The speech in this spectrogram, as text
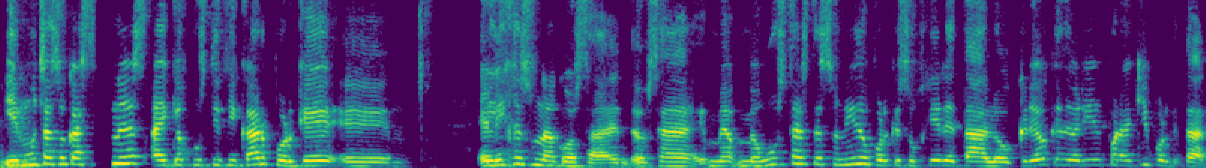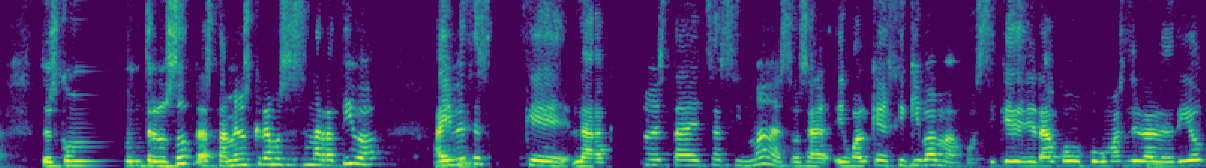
Y en muchas ocasiones hay que justificar por qué eh, eliges una cosa. O sea, me, me gusta este sonido porque sugiere tal, o creo que debería ir por aquí porque tal. Entonces, como entre nosotras también nos creamos esa narrativa, hay veces que la no está hecha sin más. O sea, igual que Hikibama, pues sí que era como un poco más libre albedrío.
